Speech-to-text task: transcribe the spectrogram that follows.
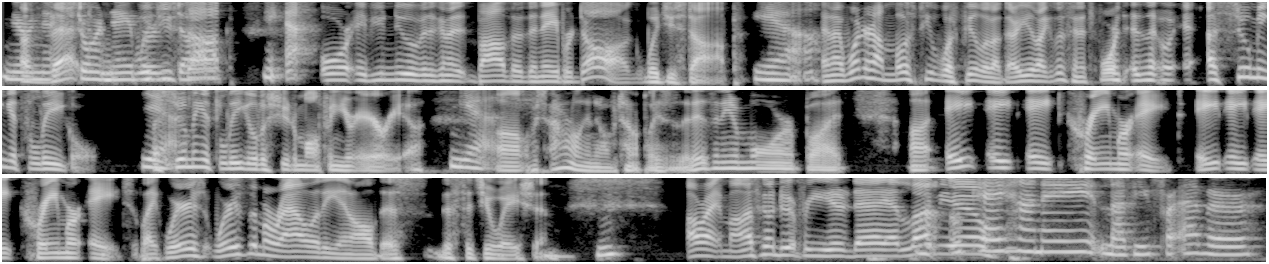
your next vet, door neighbor, would you dog. stop? Yeah. Or if you knew it was going to bother the neighbor dog, would you stop? Yeah. And I wonder how most people would feel about that. Are you like, listen, it's fourth, and assuming it's legal, Yes. assuming it's legal to shoot them off in your area. yes. uh, which I don't really know of a ton of places it is anymore, but uh, eight eight eight Kramer eight eight eight eight Kramer eight. Like, where's where's the morality in all this this situation? Mhm. All right, mom, that's gonna do it for you today. I love you. Okay, honey. Love you forever.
